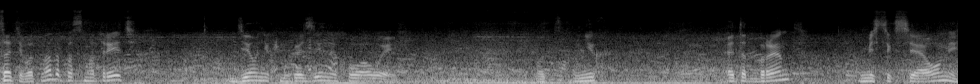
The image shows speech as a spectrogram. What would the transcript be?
Кстати, вот надо посмотреть, где у них магазины Huawei. Вот у них этот бренд вместе с Xiaomi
